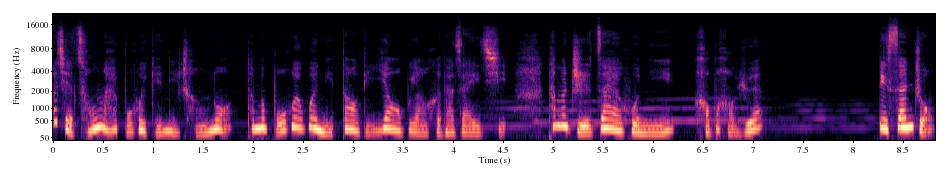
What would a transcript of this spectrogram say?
而且从来不会给你承诺。他们不会问你到底要不要和他在一起，他们只在乎你好不好约。第三种，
